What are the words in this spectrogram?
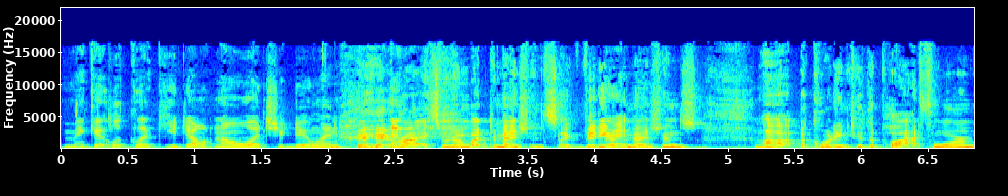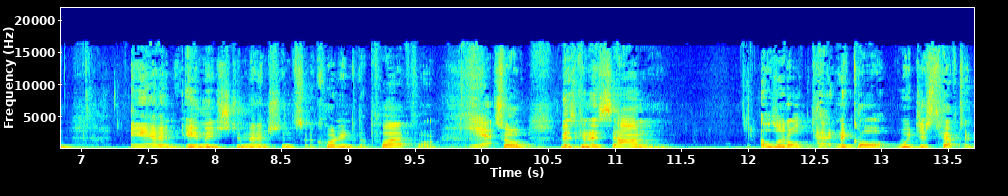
make it look like you don't know what you're doing. right. So we're talking about dimensions, like video Right. dimensions uh, according to the platform, and image dimensions according to the platform. Yeah. So this is going to sound a little technical. We just have to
